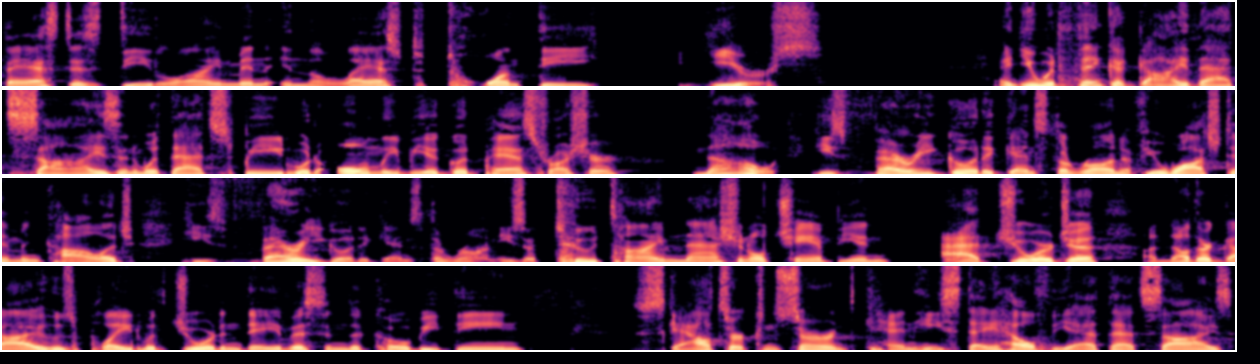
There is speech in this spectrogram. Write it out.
fastest D lineman in the last 20 years. And you would think a guy that size and with that speed would only be a good pass rusher. No, he's very good against the run. If you watched him in college, he's very good against the run. He's a two time national champion at Georgia, another guy who's played with Jordan Davis and Nakobe Dean. Scouts are concerned can he stay healthy at that size?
